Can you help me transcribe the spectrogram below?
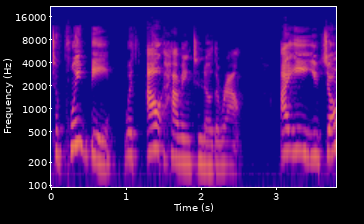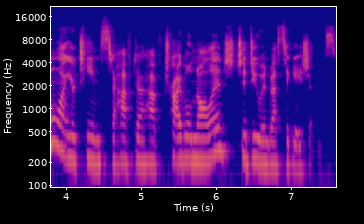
to point B without having to know the route, i.e., you don't want your teams to have to have tribal knowledge to do investigations.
